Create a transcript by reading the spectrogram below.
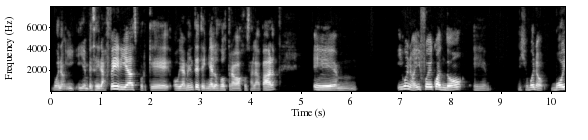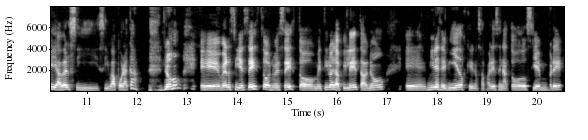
bueno, y, empecé a ir a ferias porque obviamente tenía los dos trabajos a la par. Em, y bueno, ahí fue cuando eh, dije, bueno, voy a ver si, si va por acá, ¿no? Eh, ver si es esto no es esto, me tiro a la pileta o no. miles de miedos que nos aparecen a todos siempre.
